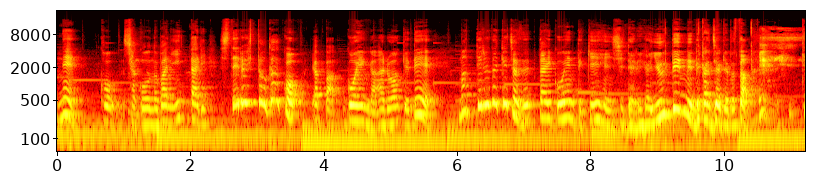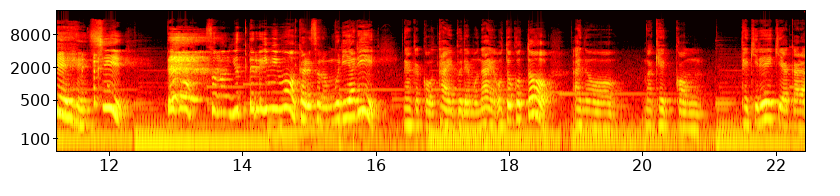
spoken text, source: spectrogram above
ねこう社交の場に行ったりしてる人がこうやっぱご縁があるわけで待ってるだけじゃ絶対ご縁ってけえへんし誰が言うてんねんって感じやけどさ。けえへんしでもその言ってる意味も分かるその無理やりなんかこうタイプでもない男とあの、まあ、結婚適齢期やから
